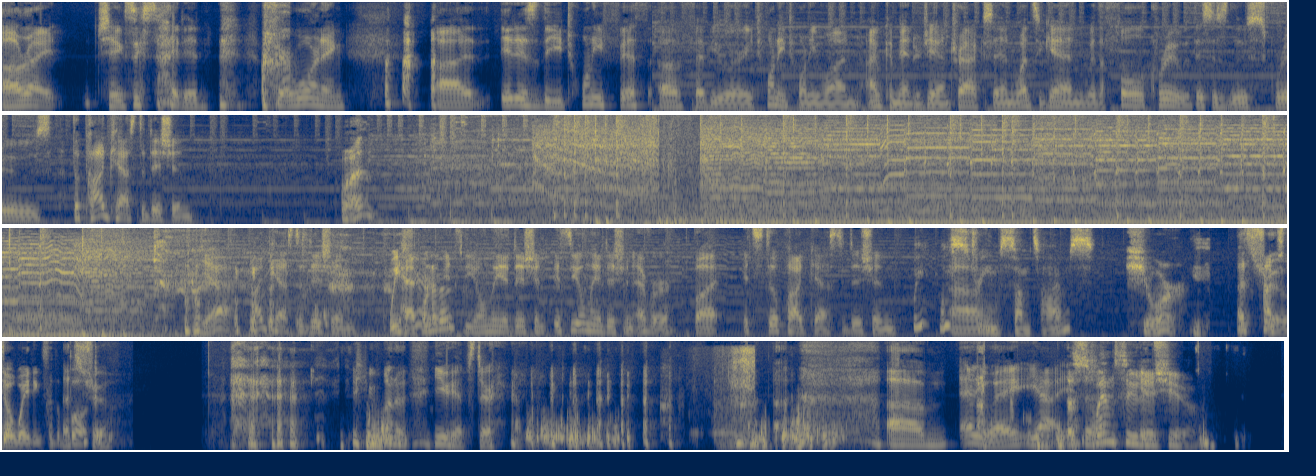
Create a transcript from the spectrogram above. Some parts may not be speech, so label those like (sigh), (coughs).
All right. Chig's (laughs) excited. Fair warning. Uh, it is the 25th of February, 2021. I'm Commander Jan Traxon, once again with a full crew. This is Loose Screws, the podcast edition. What? (laughs) Yeah, podcast edition. We had Sure, one of those. It's the only edition. It's the only edition ever, but it's still podcast edition. We we Um, stream sometimes. Sure. That's true. I'm still waiting for the That's book. true. (laughs) you want to, you hipster. (laughs) um. Anyway, yeah. The it's a- swimsuit it's- issue.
